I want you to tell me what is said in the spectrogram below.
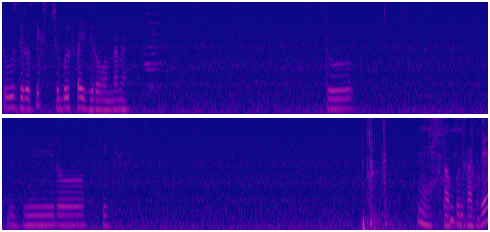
two zero six triple five zero one தானே? Two zero six Ugh, this தப்புன்னு is காட்டுதே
